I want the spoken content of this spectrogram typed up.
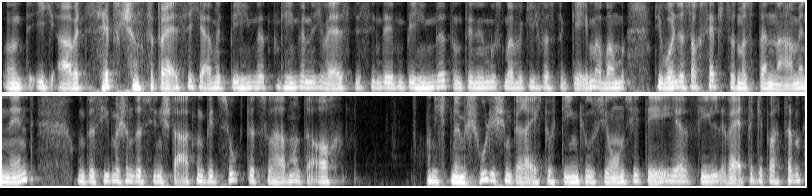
Und ich arbeite selbst schon seit 30 Jahren mit behinderten Kindern. Ich weiß, die sind eben behindert und denen muss man wirklich was da geben, aber die wollen das auch selbst, dass man es beim Namen nennt. Und da sieht man schon, dass sie einen starken Bezug dazu haben und da auch nicht nur im schulischen Bereich durch die Inklusionsidee hier viel weitergebracht haben,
